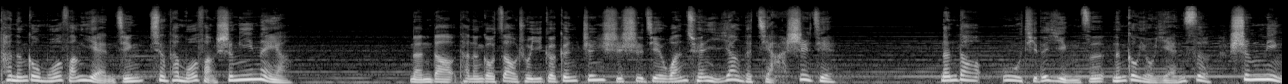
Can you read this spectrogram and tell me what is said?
他能够模仿眼睛，像他模仿声音那样？难道他能够造出一个跟真实世界完全一样的假世界？难道物体的影子能够有颜色、生命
